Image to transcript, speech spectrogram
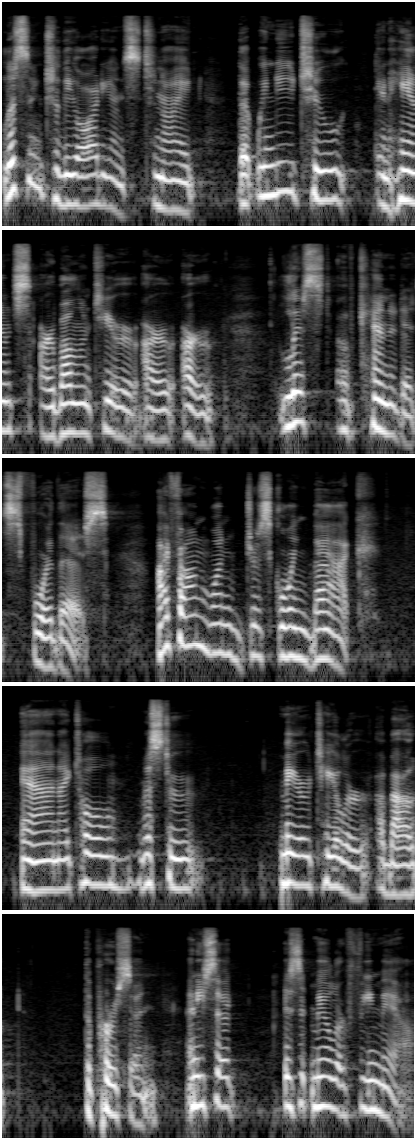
Listening to the audience tonight, that we need to enhance our volunteer, our, our list of candidates for this. I found one just going back, and I told Mr. Mayor Taylor about the person, and he said, is it male or female?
